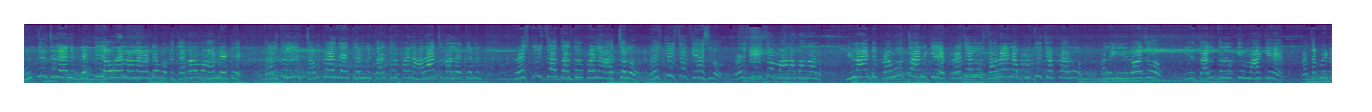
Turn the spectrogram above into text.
గుర్తించలేని వ్యక్తి ఎవరైనా ఉన్నారంటే ఒక జగన్మోహన్ రెడ్డి. దళితుల్ని చంపేదైతే మీ దళితుల పైన అరాచకాలు అయితే ప్రశ్నిస్తే దళితుల పైన హత్యలు ప్రశ్నిస్తే కేసులు ప్రశ్నిస్తే మానభంగాలు. ఇలాంటి ప్రభుత్వానికి ప్రజలు సరైన బుద్ధి చెప్పారు. మరి ఈరోజు ఈ దళితులకి మాకి పెద్దపీట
